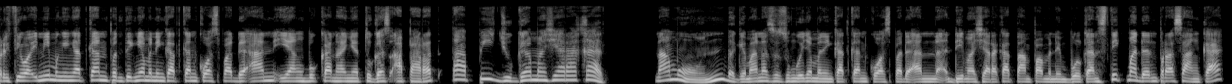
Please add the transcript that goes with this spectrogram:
Peristiwa ini mengingatkan pentingnya meningkatkan kewaspadaan yang bukan hanya tugas aparat, tapi juga masyarakat. Namun, bagaimana sesungguhnya meningkatkan kewaspadaan di masyarakat tanpa menimbulkan stigma dan prasangka?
